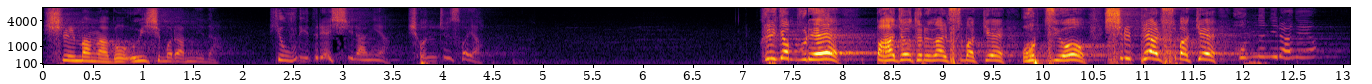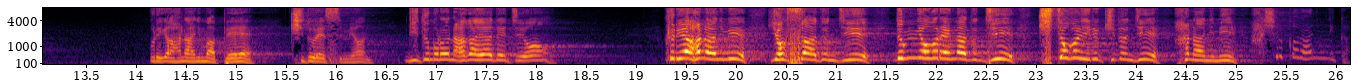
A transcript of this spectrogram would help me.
실망하고 의심을 합니다. 이게 우리들의 신앙이야. 현주소야. 그러니까 물에 빠져 들어갈 수밖에 없지요. 실패할 수밖에 없는 일 아니에요. 우리가 하나님 앞에 기도했으면 믿음으로 나가야 되죠. 그래야 하나님이 역사하든지 능력을 행하든지 기적을 일으키든지 하나님이 하실 것 아닙니까?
